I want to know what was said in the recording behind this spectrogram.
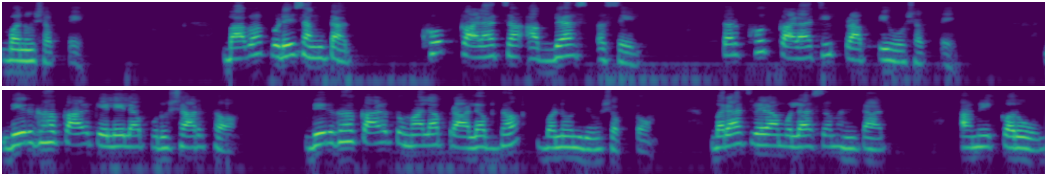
बनू शकते. बाबा पुढे सांगतात खूप काळाचा अभ्यास असेल तर खूप काळाची प्राप्ती होऊ शकते. दीर्घकाळ केलेला पुरुषार्थ दीर्घकाळ तुम्हाला प्रालब्ध बनवून देऊ शकतो. बऱ्याच वेळा मुलं असं म्हणतात आम्ही करू.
